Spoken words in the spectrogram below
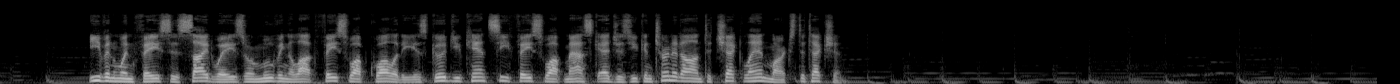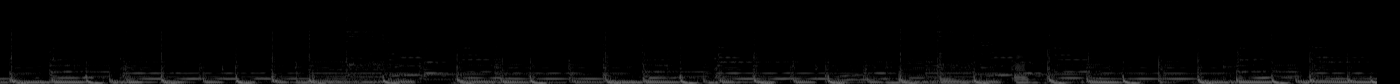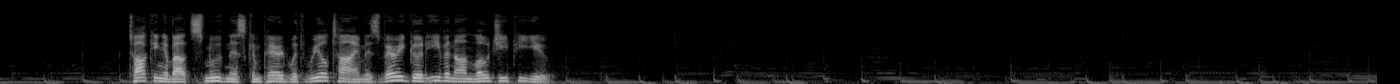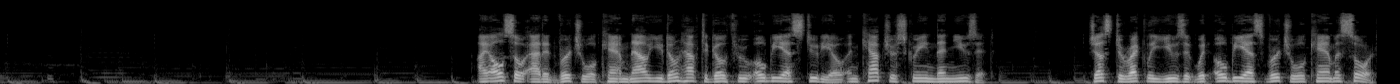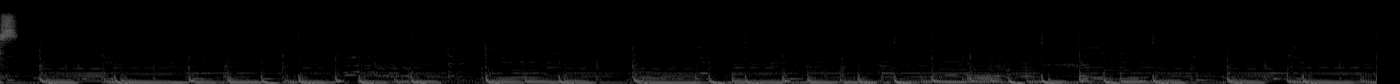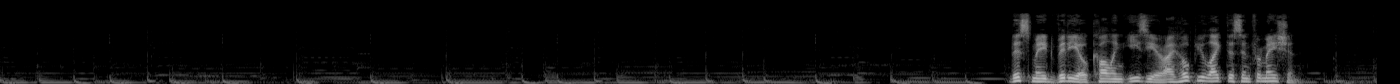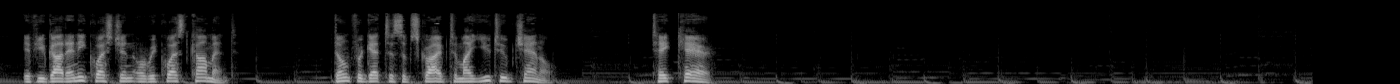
Even when face is sideways or moving a lot face swap quality is good you can't see face swap mask edges you can turn it on to check landmarks detection. Talking about smoothness compared with real time is very good even on low GPU. I also added virtual cam now you don't have to go through OBS Studio and capture screen then use it. Just directly use it with OBS virtual cam as source. This made video calling easier I hope you like this information. If you got any question or request comment. Don't forget to subscribe to my YouTube channel. Take care.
